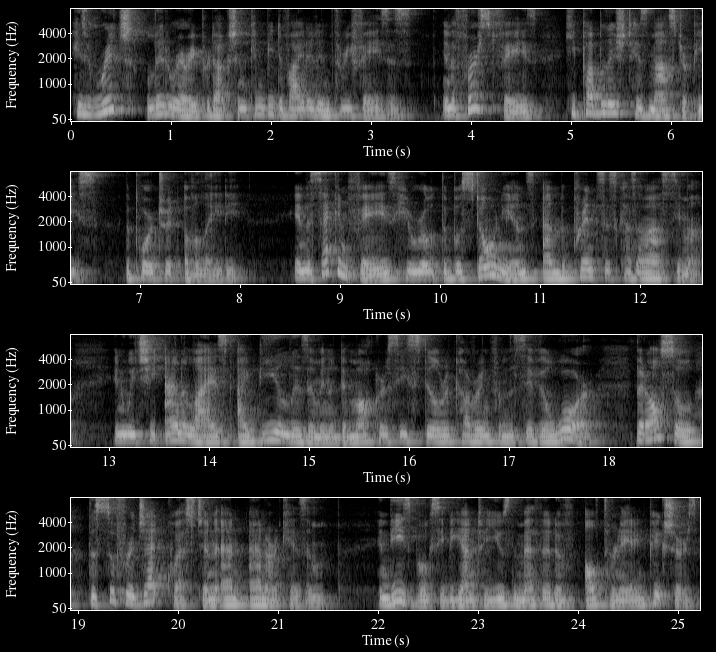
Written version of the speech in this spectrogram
His rich literary production can be divided in three phases. In the first phase, he published his masterpiece, The Portrait of a Lady. In the second phase, he wrote The Bostonians and The Princess Casamassima, in which he analyzed idealism in a democracy still recovering from the Civil War, but also the suffragette question and anarchism. In these books, he began to use the method of alternating pictures,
